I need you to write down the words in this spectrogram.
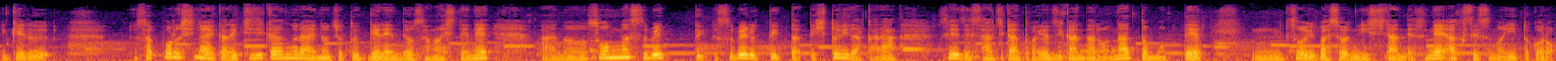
行ける札幌市内から1時間ぐらいのちょっとゲレンデを探してね、あの、そんな滑って、滑るって言ったって一人だから、せいぜい3時間とか4時間だろうなと思って、うん、そういう場所にしたんですね。アクセスのいいところ。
